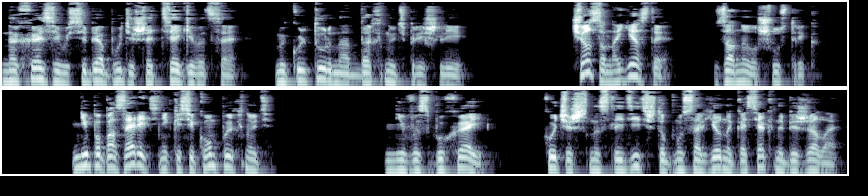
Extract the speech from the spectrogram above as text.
«На хазе у себя будешь оттягиваться. Мы культурно отдохнуть пришли». «Чё за наезды?» — заныл Шустрик. Не побазарить, ни косяком пыхнуть. Не возбухай. Хочешь наследить, чтоб мусорье на косяк набежала,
